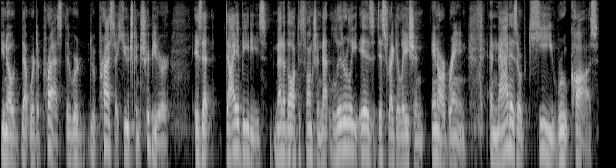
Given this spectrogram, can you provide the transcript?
you know, that we're depressed. That we're depressed, a huge contributor, is that diabetes, metabolic dysfunction, that literally is dysregulation in our brain. And that is a key root cause.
